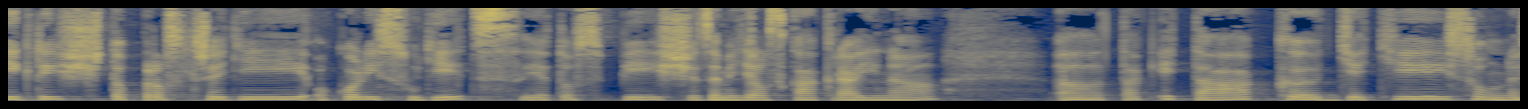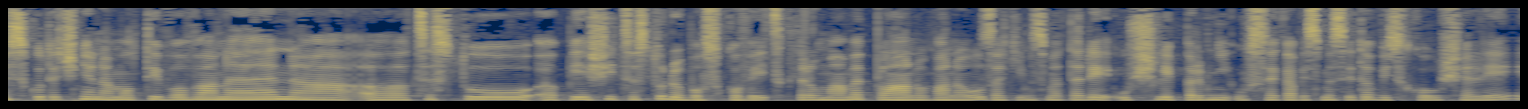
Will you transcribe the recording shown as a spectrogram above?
I když to prostředí okolí Sudic je to spíš zemědělská krajina, tak i tak děti jsou neskutečně namotivované na eh, cestu, eh, pěší cestu do Boskovic, kterou máme plánovanou. Zatím jsme tedy ušli první úsek, aby jsme si to vyzkoušeli.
